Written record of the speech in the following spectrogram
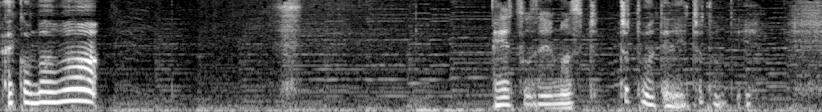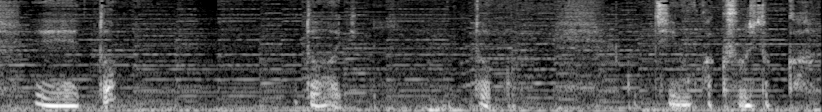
はい、こんばんは。ありがとうございます。ちょ、ちょっと待ってね。ちょっと待ってね。えー、っと。あとは、とこっちも拡散しとくか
